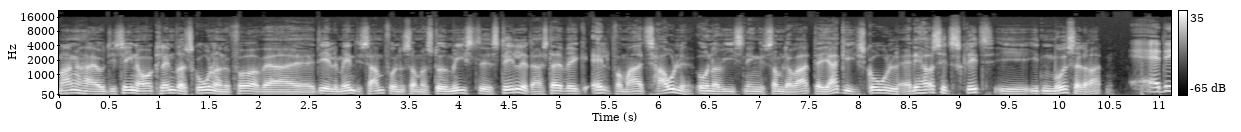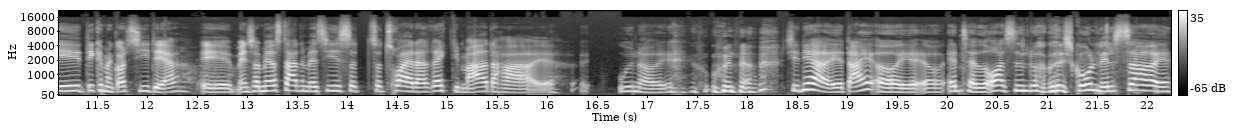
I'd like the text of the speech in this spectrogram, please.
Mange har jo de senere år klandret skolerne for at være øh, det element i samfundet, som har stået mest øh, stille. Der er stadigvæk alt for meget tavleundervisning, som der var, da jeg gik i skole. Er det her også et skridt i, i den modsatte retning? Ja, det, det kan man godt sige, det er. Øh, men som jeg også startede med at sige, så, så tror jeg, der er rigtig meget, der har... Øh, uden at, øh, uden at genere øh, dig og, øh, og antallet år siden, du har gået i skole, Niels, så, øh,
